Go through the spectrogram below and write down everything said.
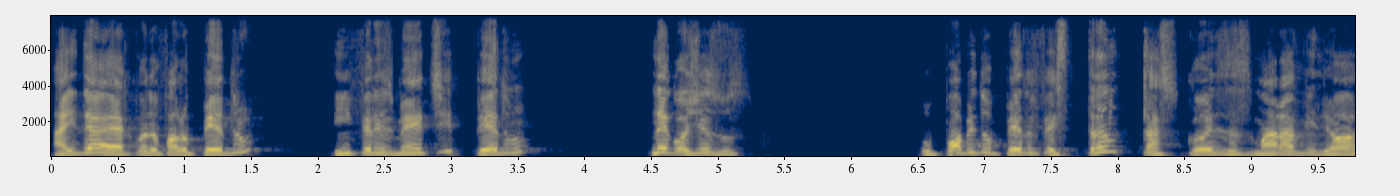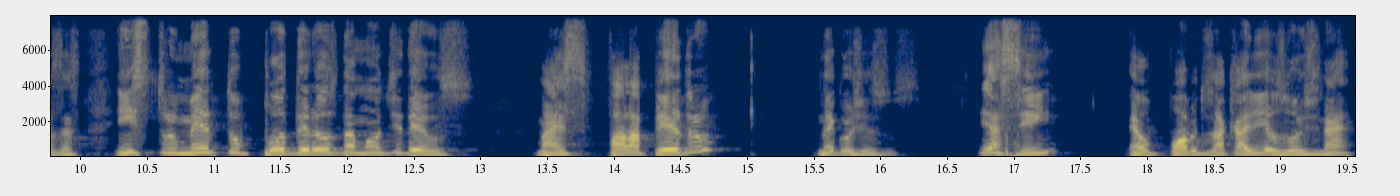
A ideia é, quando eu falo Pedro, infelizmente, Pedro negou Jesus. O pobre do Pedro fez tantas coisas maravilhosas, instrumento poderoso na mão de Deus. Mas fala Pedro, negou Jesus. E assim é o pobre do Zacarias hoje, né?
